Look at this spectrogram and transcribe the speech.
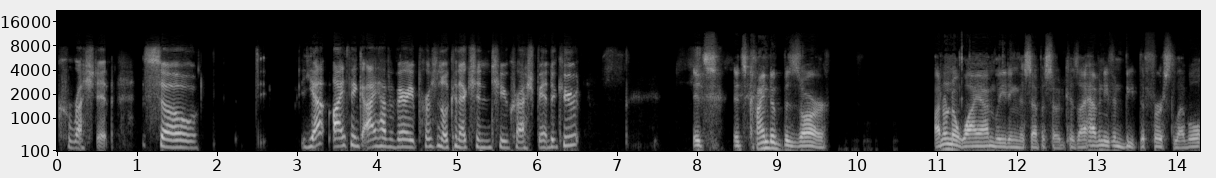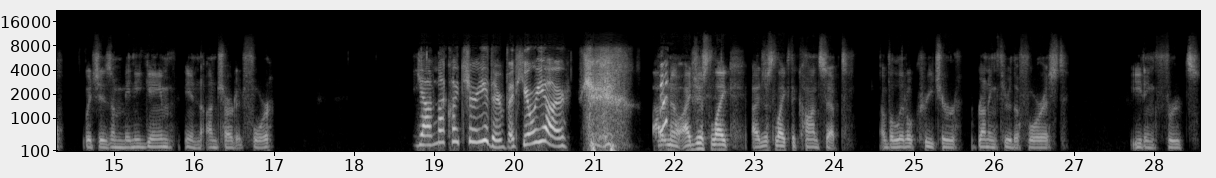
crushed it. So, yep, I think I have a very personal connection to Crash Bandicoot. It's it's kind of bizarre. I don't know why I'm leading this episode because I haven't even beat the first level, which is a mini game in Uncharted 4. Yeah, I'm not quite sure either, but here we are. I don't know. I just like I just like the concept of a little creature running through the forest, eating fruits.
